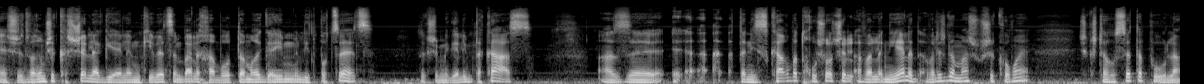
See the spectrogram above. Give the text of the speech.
אה, שדברים שקשה להגיע אליהם, כי בעצם בא לך באותם רגעים להתפוצץ, זה כשמגלים את הכעס, אז אה, אתה נזכר בתחושות של, אבל אני ילד, אבל יש גם משהו שקורה, שכשאתה עושה את הפעולה,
